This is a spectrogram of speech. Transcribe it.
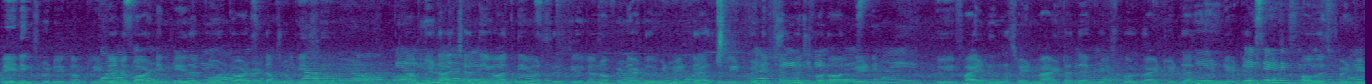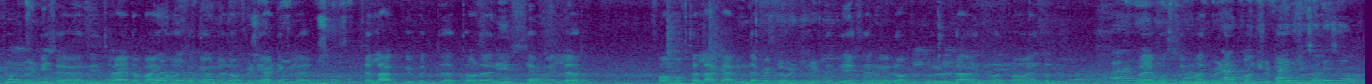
pleadings would be completed accordingly. The court ordered WPC Ahmed Acha Neem Adni versus Union of India to be treated as the lead petition which for all pleadings to be filed in the said matter, the Apex Court granted judgment dated August 22, 27 in the right of Bhainovas the Union of India declared the lack of biddat or any similar form of talaq having the effect of inheritance and you know rule irrevocable one point by Muslim husband and constitution.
